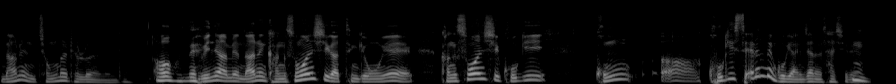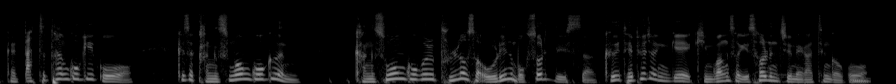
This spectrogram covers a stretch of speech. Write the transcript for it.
나는 정말 별로였는데. 어, 네. 왜냐하면 나는 강승원 씨 같은 경우에 강승원 씨 곡이 공 어, 곡이 세련된 곡이 아니잖아요 사실은 음. 그냥 따뜻한 곡이고 그래서 강승원 곡은 강승원 곡을 불러서 어울리는 목소리도 있어 그 대표적인 게 김광석이 서른 즈음에 같은 거고 음.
